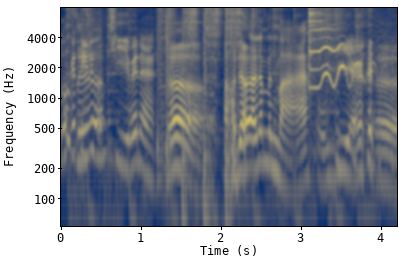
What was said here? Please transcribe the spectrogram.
ก็ปกติซื้อที่ผมฉี่ไว้น่ะเออเอาเดี๋ยวอันนั้นมันหมา โอ้ยเหี้ยเออ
